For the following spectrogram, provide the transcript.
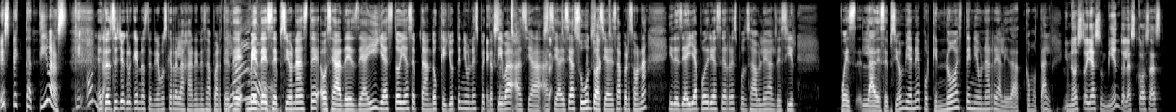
expectativas. ¿Qué onda? Entonces yo creo que nos tendríamos que relajar en esa parte de me decepcionaste, o sea, desde ahí ya estoy aceptando que yo tenía una expectativa hacia, hacia ese asunto, hacia esa persona, y desde ahí ya podría ser responsable al decir, pues la decepción viene porque no tenía una realidad como tal. Y no estoy asumiendo las cosas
